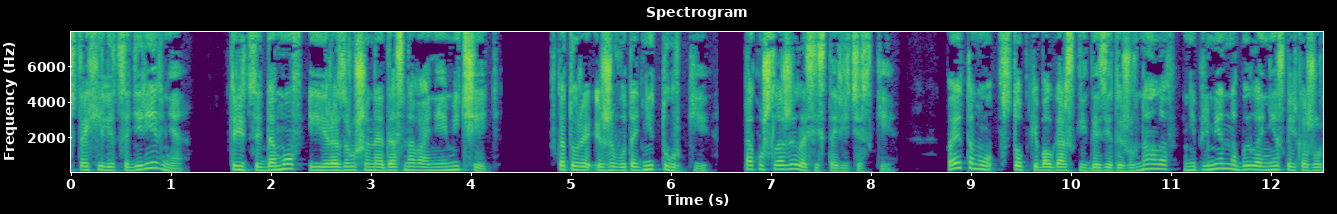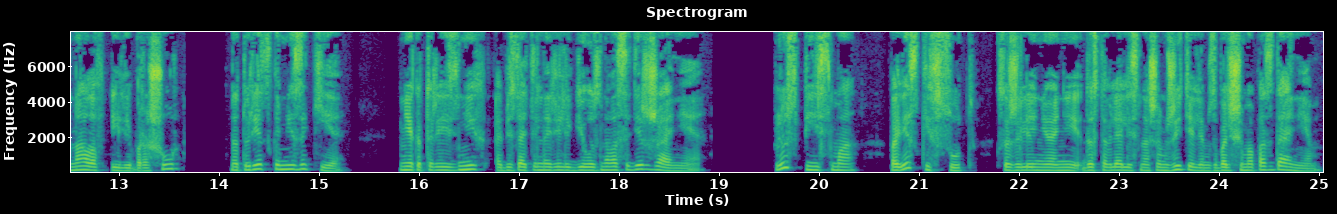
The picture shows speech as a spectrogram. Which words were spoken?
Страхилица деревня, 30 домов и разрушенная до основания мечеть, в которой живут одни турки, так уж сложилось исторически. Поэтому в стопке болгарских газет и журналов непременно было несколько журналов или брошюр на турецком языке, некоторые из них обязательно религиозного содержания, плюс письма, повестки в суд, к сожалению, они доставлялись нашим жителям с большим опозданием,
